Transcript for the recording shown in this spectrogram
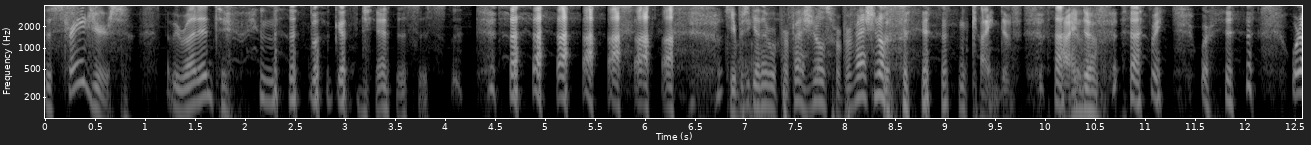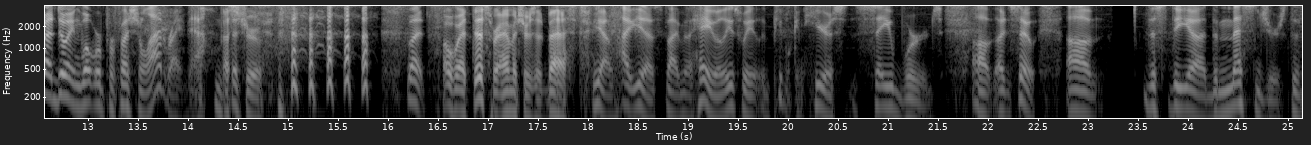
the strangers that we run into in the book of Genesis. keep it together. We're professionals. We're professionals. kind of. Kind of. I mean, we're, we're not doing what we're professional at right now. That's true. but Oh, at this, we're amateurs at best. Yeah, I, yes, but I mean, hey, at least we people can hear us say words. Uh, uh, so, um, this the uh, the messengers, the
